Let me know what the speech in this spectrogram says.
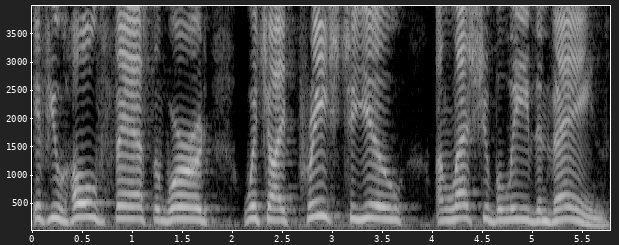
If you hold fast the word which I preached to you, unless you believed in vain.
